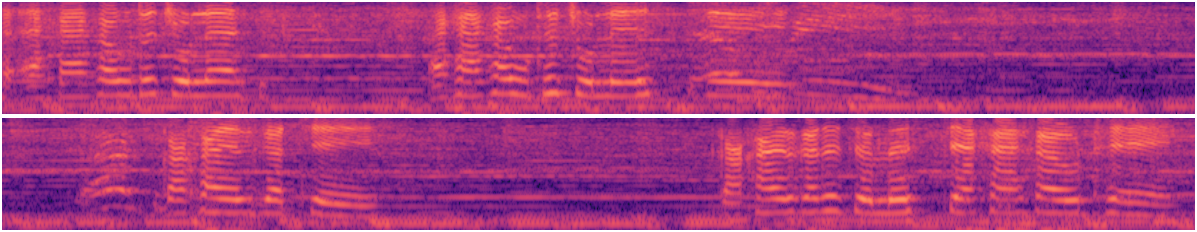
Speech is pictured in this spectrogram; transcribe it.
একা- একা উঠে চলে আসে, একা একা উঠে চলে এসছে। কাকাইয়ের কাছে। কাকাইয়ের কাছে চলে এসছে একা একা উঠে।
